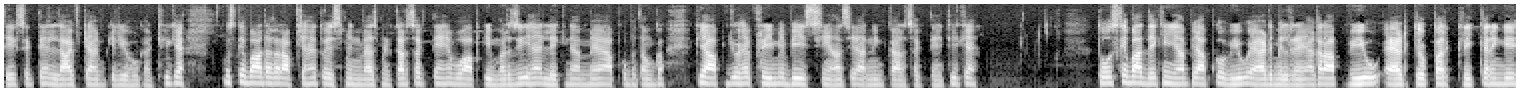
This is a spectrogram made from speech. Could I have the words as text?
देख सकते हैं लाइफ टाइम के लिए होगा, ठीक है? उसके बाद अगर आप चाहें तो इसमें इन्वेस्टमेंट कर सकते हैं, वो आपकी मर्ज़ी है, लेकिन मैं आपको बताऊँगा कि आप जो है फ्री में भी इस यहाँ से अर्निंग कर सकते हैं, ठीक है? तो उसके बाद देखें यहाँ पे आपको व्यू ऐड मिल रहे हैं। अगर आप व्यू ऐड के ऊपर क्लिक करेंगे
